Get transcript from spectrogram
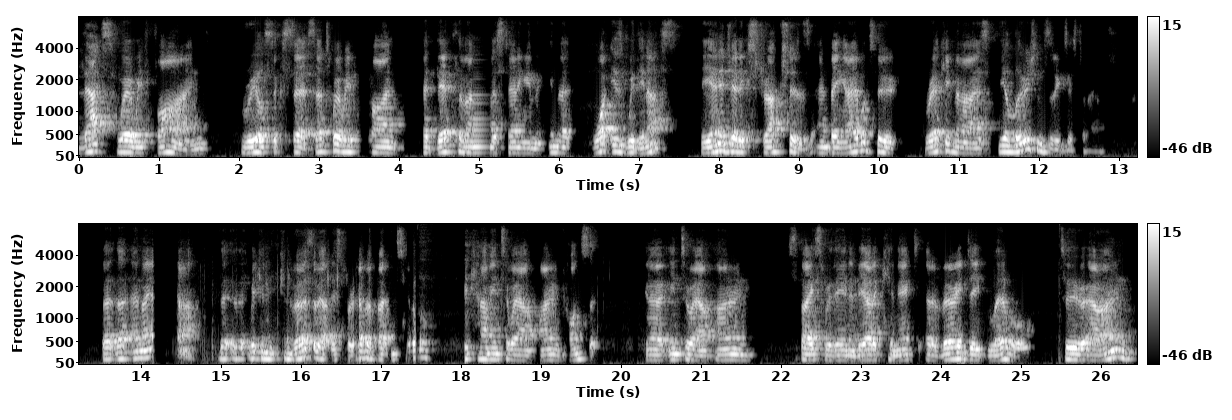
that's where we find real success. That's where we find a depth of understanding in, in the, what is within us, the energetic structures, and being able to recognize the illusions that exist around us. That, that, and they are. We can converse about this forever, but until we come into our own concept, you know, into our own space within and be able to connect at a very deep level to our own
